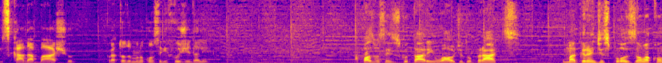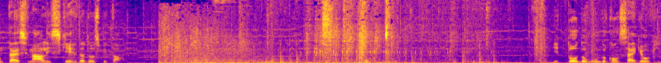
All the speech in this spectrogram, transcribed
escada abaixo, para todo mundo conseguir fugir dali. Após vocês escutarem o áudio do Bratz, uma grande explosão acontece na ala esquerda do hospital. E todo mundo consegue ouvir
